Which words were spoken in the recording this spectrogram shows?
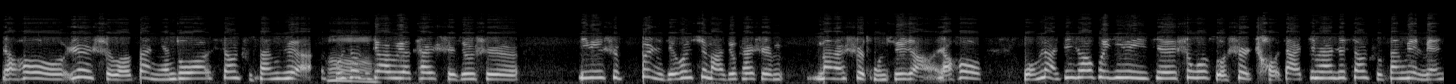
然后认识了半年多，相处三个月。从相处第二个月开始，就是因为是奔着结婚去嘛，就开始慢慢试同居这样。然后我们俩经常会因为一些生活琐事吵架，基本上这相处三个月里面，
